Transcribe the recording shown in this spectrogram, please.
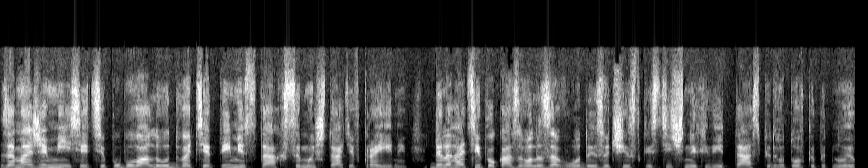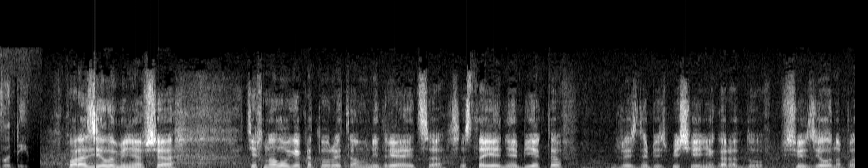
За майже місяць побували у 20 містах семи штатів країни. Делегації показували заводи з очистки стічних від та з підготовки питної води. Поразила меня вся технология, которая там внедряется, состояние объектов, жизнеобеспечение городов. Все сделано по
